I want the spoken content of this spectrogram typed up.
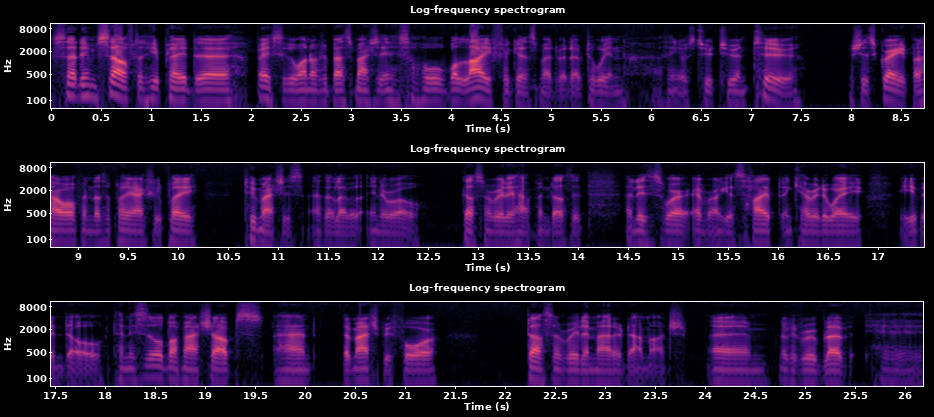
said himself that he played uh, basically one of the best matches in his whole life against Medvedev to win. I think it was 2 2 and 2, which is great, but how often does a player actually play two matches at that level in a row? Doesn't really happen, does it? And this is where everyone gets hyped and carried away, even though tennis is all about matchups, and the match before doesn't really matter that much. Um, look at Rublev. Uh,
